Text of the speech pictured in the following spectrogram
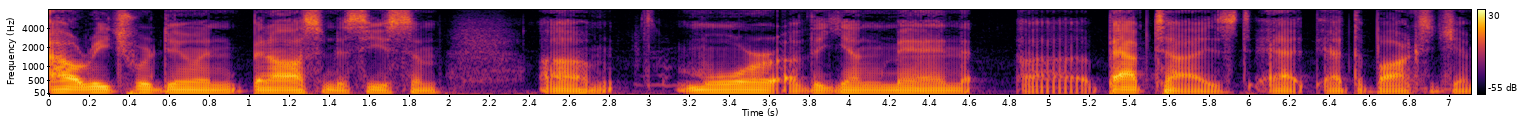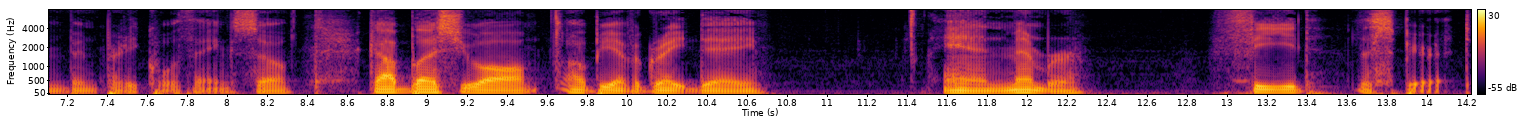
outreach we're doing. Been awesome to see some um, more of the young men uh, baptized at, at the boxing gym. Been pretty cool thing. So God bless you all. I hope you have a great day. And remember, feed the Spirit.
